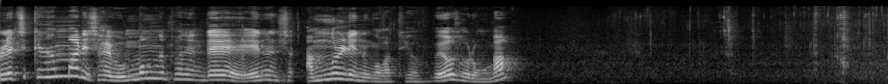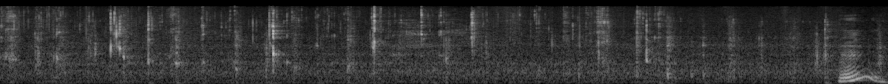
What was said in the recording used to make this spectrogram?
원래 치킨 한 마리 잘 못 먹는 편인데 얘는 안 물리는 것 같아요. 매워서 그런가? 음.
